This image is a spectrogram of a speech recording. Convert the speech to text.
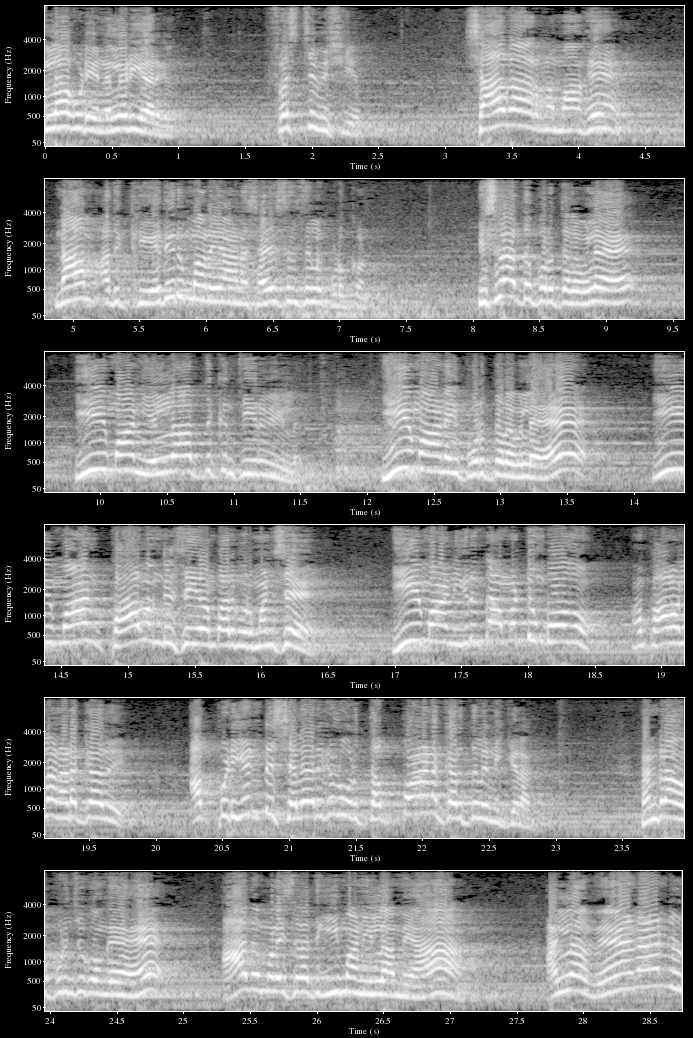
அல்லாஹுடைய நல்லடியார்கள். ஃபர்ஸ்ட் விஷயம் சாதாரணமாக நாம் அதுக்கு எதிர்மறையான சஜஷன்ஸ்களை கொடுக்கணும். இஸ்லாத்தை பொறுத்தளவில் ஈமான் எல்லாத்துக்கும் தீர்வு இல்லை. ஈமானை பொறுத்தளவுல ஈமான் பாவங்கள் செய்யலாம் பாருங்க ஒரு மனுஷன். ஈமான் இருந்தா மட்டும் போதும். பாவம்லாம் நடக்காது. அப்படி என்று சிலர்கள் ஒரு தப்பான கருத்துல நிக்கிறாங்க. நன்றாக புரிஞ்சுக்கோங்க. ஆதம் அலைஹிஸ்ஸலாத்துக்கு ஈமான் இல்லாமையா? அல்லாஹ் வேணான்ற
